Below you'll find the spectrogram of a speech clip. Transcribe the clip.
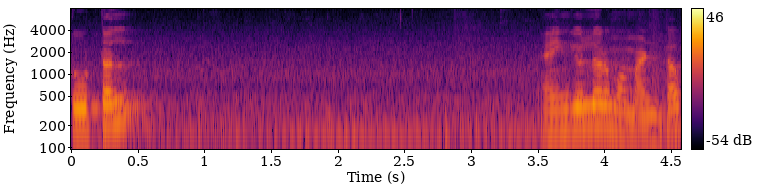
टोटल एंगुलर मोमेंटम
